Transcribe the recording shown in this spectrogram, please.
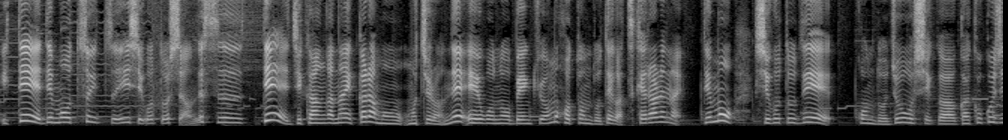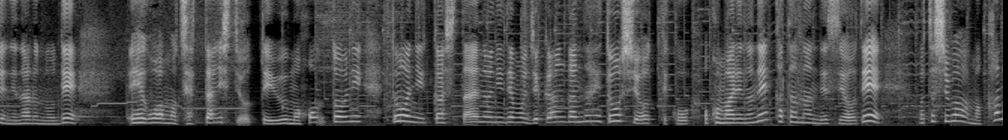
いてでもついつい仕事をしちゃうんです。で時間がないからもうもちろんね英語の勉強もほとんど手がつけられない。でも仕事で今度上司が外国人になるので英語はもう絶対に必要っていうもう本当にどうにかしたいのにでも時間がないどうしようってこうお困りのね方なんですよ。で私はまあ彼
